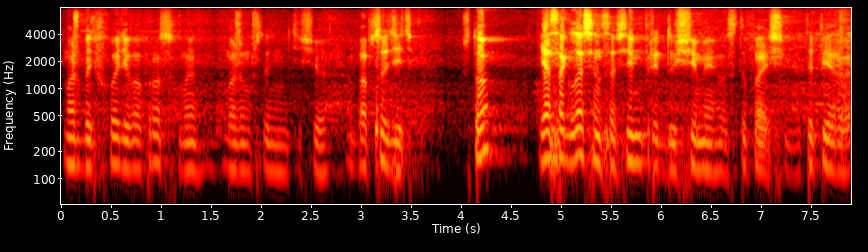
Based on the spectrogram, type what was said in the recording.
Может быть, в ходе вопросов мы можем что-нибудь еще обсудить. Что? Я согласен со всеми предыдущими выступающими. Это первое.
